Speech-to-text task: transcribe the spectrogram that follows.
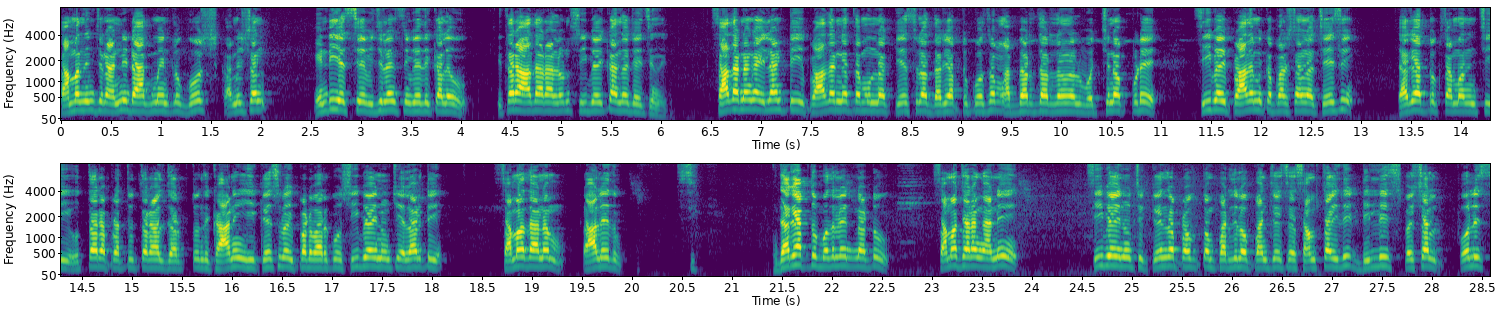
సంబంధించిన అన్ని డాక్యుమెంట్లు ఘోష్ కమిషన్ ఎన్డీఎస్ఏ విజిలెన్స్ నివేదికలు ఇతర ఆధారాలను సిబిఐకి అందజేసింది. సాధారణంగా ఇలాంటి ప్రాధాన్యత ఉన్న కేసుల దర్యాప్తు కోసం అభ్యర్థనలు వచ్చినప్పుడే సిబిఐ ప్రాథమిక పరిశీలన చేసి దర్యాప్తుకు సంబంధించి ఉత్తర ప్రత్యుత్తరాలు జరుపుతుంది. కానీ ఈ కేసులో ఇప్పటివరకు సిబిఐ నుంచి ఎలాంటి సమాధానం రాలేదు. దర్యాప్తు మొదలైనట్టు సమాచారం కానీ సిబిఐ నుంచి కేంద్ర ప్రభుత్వం పరిధిలో పనిచేసే సంస్థ ఇది. Delhi special police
